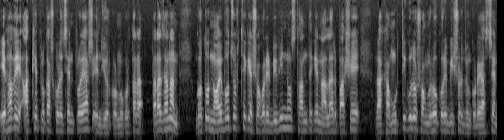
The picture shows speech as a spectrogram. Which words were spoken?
এভাবে আক্ষেপ প্রকাশ করেছেন প্রয়াস এনজিওর কর্মকর্তারা। তারা জানান, গত নয় বছর থেকে শহরের বিভিন্ন স্থান থেকে নালার পাশে রাখা মূর্তিগুলো সংগ্রহ করে বিসর্জন করে আসছেন।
